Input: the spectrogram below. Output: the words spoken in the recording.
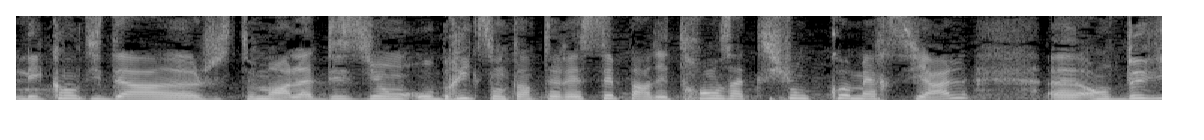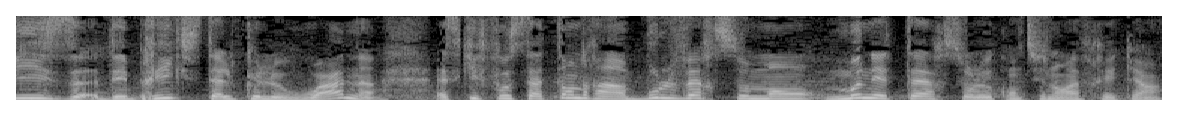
Les candidats euh, justement à l'adhésion aux BRICS sont intéressés par des transactions commerciales euh, en devises des BRICS telles que le yuan. Est-ce qu'il faut s'attendre à un bouleversement monétaire sur le continent africain?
